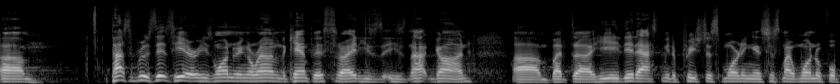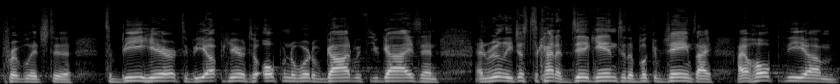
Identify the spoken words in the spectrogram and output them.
Um, Pastor Bruce is here. He's wandering around in the campus, right? He's, he's not gone. Um, but uh, he did ask me to preach this morning. It's just my wonderful privilege to, to be here, to be up here, to open the Word of God with you guys, and, and really just to kind of dig into the book of James. I, I hope the, um,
